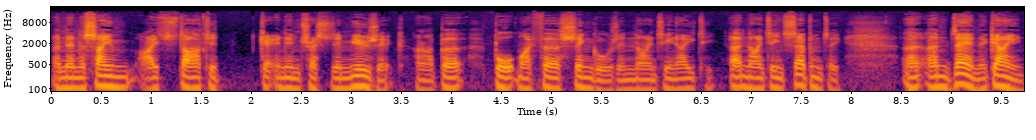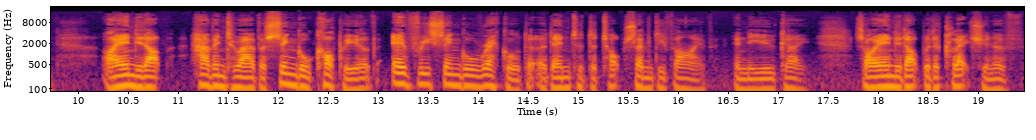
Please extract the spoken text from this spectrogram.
And then the same, I started getting interested in music, and I bought my first singles in 1980, uh, 1970. Uh, and then again, I ended up having to have a single copy of every single record that had entered the top 75 in the UK. So I ended up with a collection of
